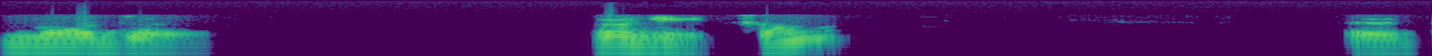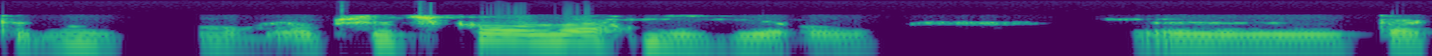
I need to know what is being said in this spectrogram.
młodym rodzicom. Mówię o przedszkolach, mówię o, tak,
